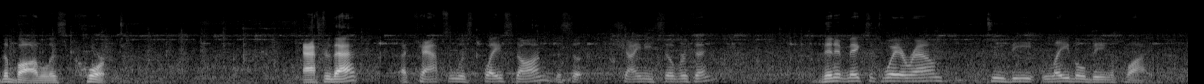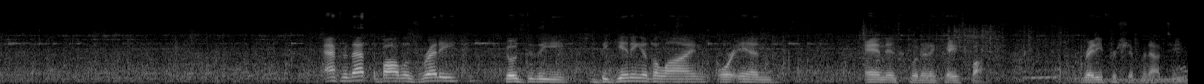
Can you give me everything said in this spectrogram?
the bottle is corked. After that, a capsule is placed on, the shiny silver thing. Then it makes its way around to the label being applied. After that, the bottle is ready, goes to the beginning of the line or end, and is put in a case box, ready for shipment out to you.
